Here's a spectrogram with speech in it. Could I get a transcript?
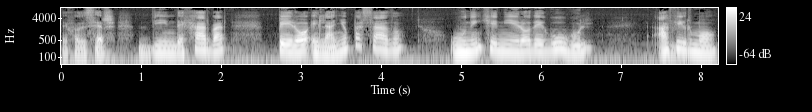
dejó de ser dean de Harvard, pero el año pasado un ingeniero de Google afirmó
